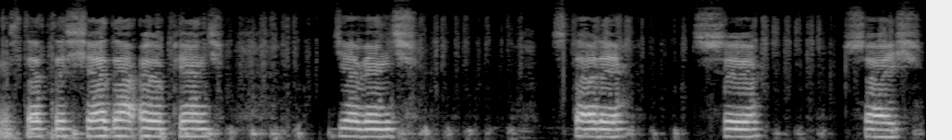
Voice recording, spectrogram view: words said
niestety siedem, y, pięć, dziewięć, cztery, trzy, sześć,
